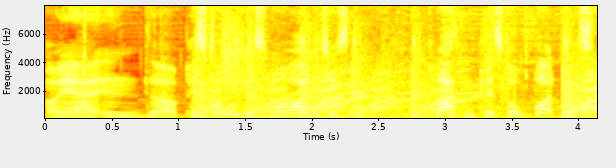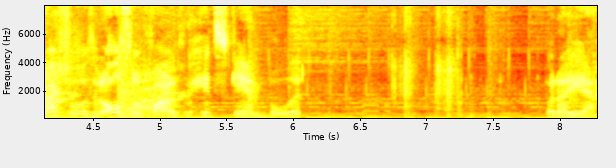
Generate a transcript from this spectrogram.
Oh yeah, and the pistol in this mod is just a plasma pistol, but what's special is it also fires a hit scan bullet. But uh, yeah.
